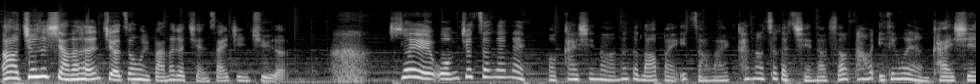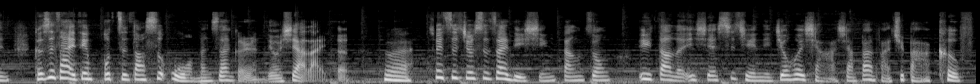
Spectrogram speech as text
然后就是想了很久，终于把那个钱塞进去了。所以我们就站在那，好开心哦！那个老板一早来看到这个钱的时候，他会一定会很开心。可是他一定不知道是我们三个人留下来的。对，所以这就是在旅行当中遇到了一些事情，你就会想想办法去把它克服。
